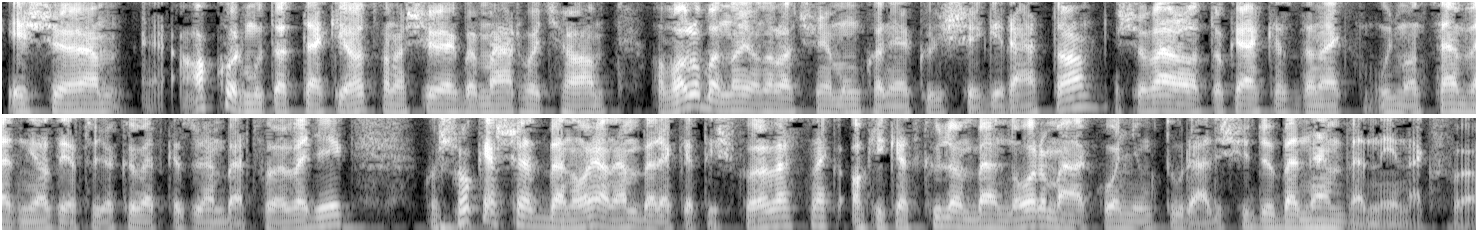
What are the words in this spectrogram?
és akkor mutatták ki a 60-as években már, hogyha ha valóban nagyon alacsony a munkanélküliségi ráta, és a vállalatok elkezdenek úgymond szenvedni azért, hogy a következő embert fölvegyék, akkor sok esetben olyan embereket is fölvesznek, akiket különben normál konjunkturális időben nem vennének föl.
